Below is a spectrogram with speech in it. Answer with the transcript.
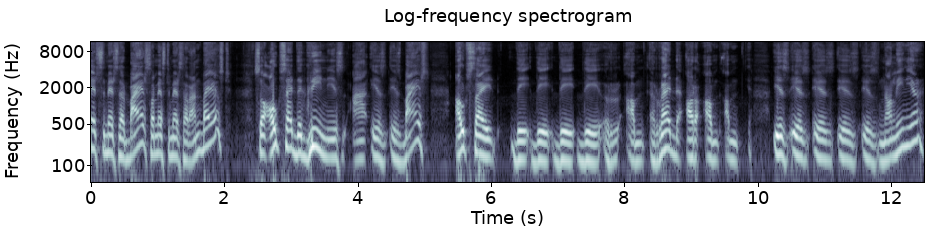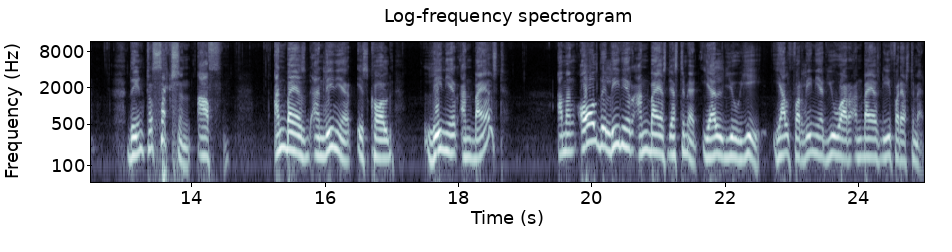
estimates are biased, some estimates are unbiased. So outside the green is, uh, is, is biased, outside the the the the um, red or um, um, is is is is is nonlinear. The intersection of unbiased and linear is called linear unbiased. Among all the linear unbiased estimate LUE, L for linear, U are unbiased, E for estimate.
